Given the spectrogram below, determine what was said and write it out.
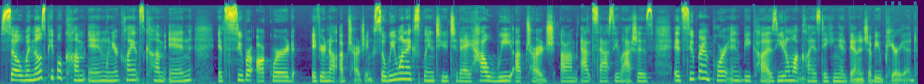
So when those people come in, when your clients come in, it's super awkward if you're not upcharging. So we want to explain to you today how we upcharge um, at Sassy Lashes. It's super important because you don't want clients taking advantage of you, period.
